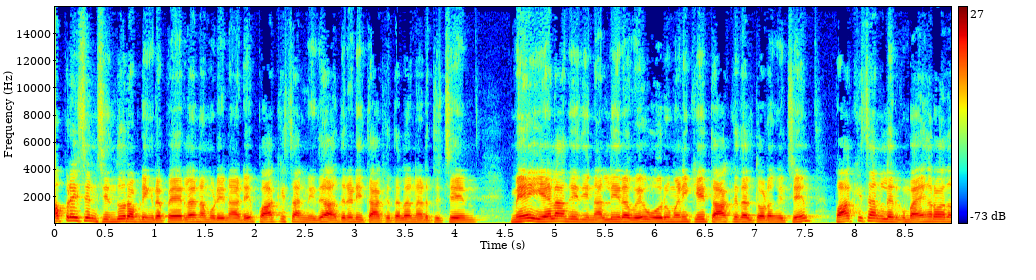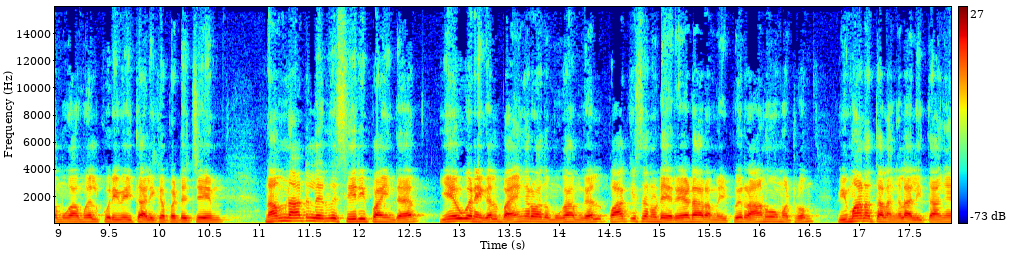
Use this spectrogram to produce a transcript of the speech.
ஆப்ரேஷன் சிந்தூர் அப்படிங்கிற பெயரில் நம்முடைய நாடு பாகிஸ்தான் மீது அதிரடி தாக்குதலை நடத்துச்சு. மே ஏழாம் தேதி நள்ளிரவு ஒரு மணிக்கு தாக்குதல் தொடங்குச்சு. பாகிஸ்தானில் இருக்கும் பயங்கரவாத முகாம்கள் குறிவைத்து அளிக்கப்பட்டுச்சு. நம் நாட்டிலிருந்து சீறி பாய்ந்த ஏவுகணைகள் பயங்கரவாத முகாம்கள் பாகிஸ்தானுடைய ரேடார் அமைப்பு ராணுவம் மற்றும் விமான தளங்கள் அளித்தாங்க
